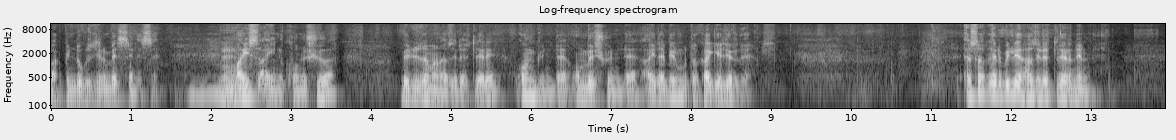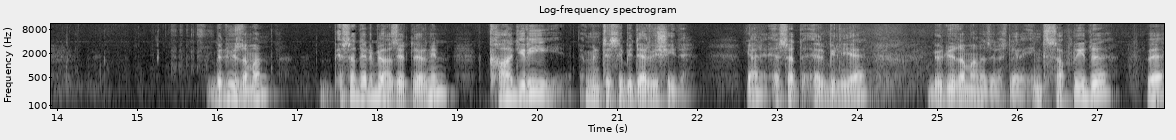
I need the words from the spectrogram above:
Bak 1925 senesi. Evet. Mayıs ayını konuşuyor. Bediüzzaman Hazretleri 10 günde, 15 günde ayda bir mutlaka gelirdi. Esad Erbili Hazretlerinin Bediüzzaman Esad Erbil Hazretlerinin Kadiri müntesibi dervişiydi. Yani Esad Erbili'ye Bediüzzaman Hazretleri intisaplıydı ve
